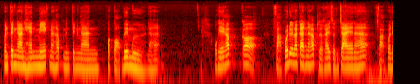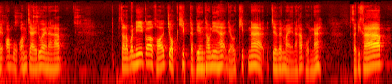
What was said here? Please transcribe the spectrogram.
มันเป็นงานแฮนด์เมดนะครับ มันเป็นงานประกอบด้วยมือนะฮะ โอเคครับ ก็ ฝากไว้ด้วยแล้วกันนะครับ เผื่อใครสนใจนะฮะ ฝากไว้ในอ้อมอกอ้อมใจด้วยนะครับสำหรับวันนี้ก็ขอจบคลิปแต่เพียงเท่านี้ฮะ เดี๋ยวคลิปหน้าเจอกันใหม่นะครับผมนะ สวัสดีครับ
